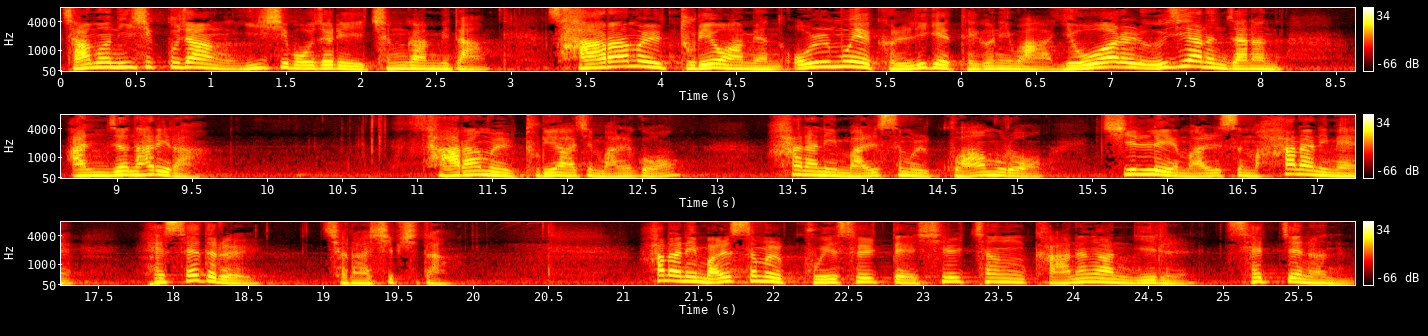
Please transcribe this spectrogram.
잠언 29장 25절이 증가합니다. 사람을 두려워하면 올무에 걸리게 되거니와 여호와를 의지하는 자는 안전하리라. 사람을 두려워하지 말고 하나님 말씀을 구함으로 진리의 말씀 하나님의 헤세들을 전하십시다. 하나님 말씀을 구했을 때 실천 가능한 일, 셋째는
